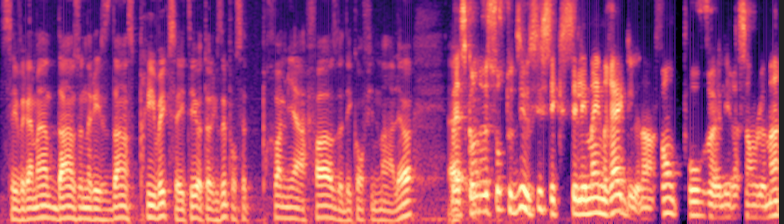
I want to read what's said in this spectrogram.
C'est vraiment dans une résidence privée que ça a été autorisé pour cette première phase de déconfinement-là. Ben, ce qu'on a surtout dit aussi, c'est que c'est les mêmes règles, dans le fond, pour euh, les rassemblements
